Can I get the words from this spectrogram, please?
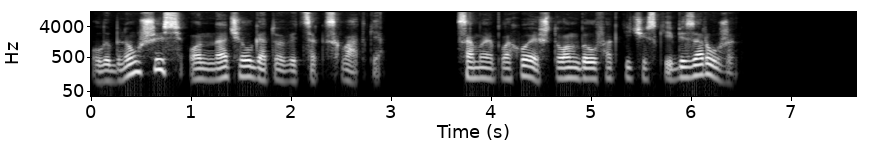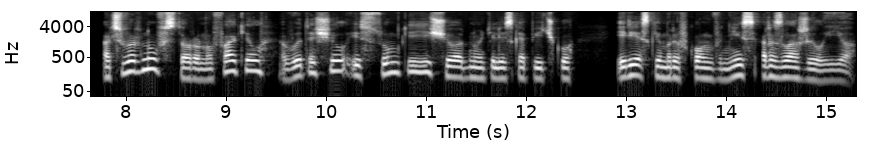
Улыбнувшись, он начал готовиться к схватке. Самое плохое, что он был фактически безоружен. Отшвырнув в сторону факел, вытащил из сумки еще одну телескопичку – и резким рывком вниз разложил ее.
